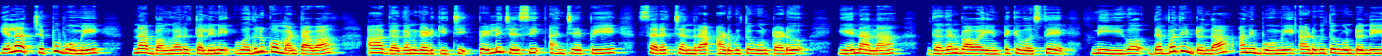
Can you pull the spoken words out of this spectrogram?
ఎలా చెప్పు భూమి? నా బంగారు తల్లిని వదులుకోమంటావా? ఆ గగన్ గడికిచ్చి పెళ్ళి చేసి అని చెప్పి శరత్చంద్ర అడుగుతూ ఉంటాడు. ఏ నాన్న గగన్ బావ ఇంటికి వస్తే నీ ఈగో దెబ్బతింటుందా? అని భూమి అడుగుతూ ఉంటుంది.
